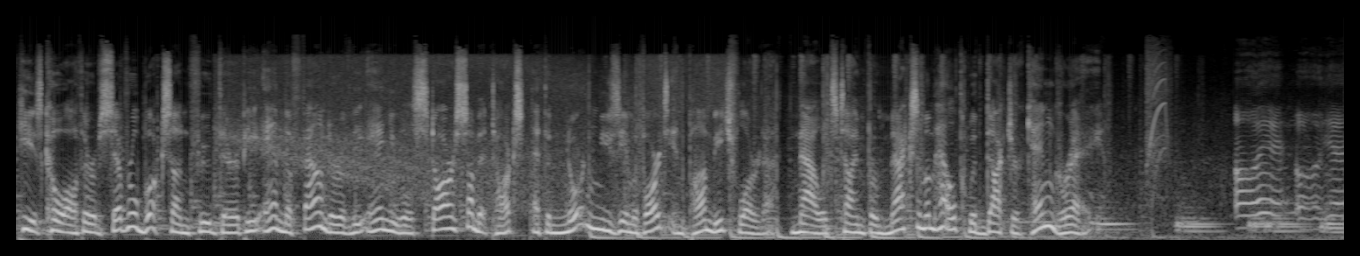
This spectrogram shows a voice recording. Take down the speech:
He is co author of several books on food therapy and the founder of the annual Star Summit Talks at the Norton Museum of Art in Palm Beach, Florida. Now it's time for Maximum Health with Dr. Ken Gray. Oh yeah, oh yeah.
